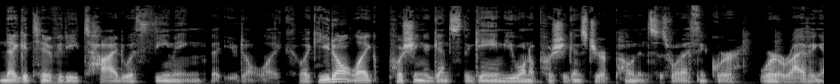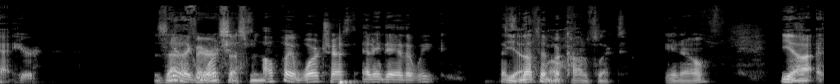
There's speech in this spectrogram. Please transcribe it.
negativity tied with theming that you don't like. Like you don't like pushing against the game. You want to push against your opponents. Is what I think we're we're arriving at here. Is that Yeah, a like fair war chest. I'll play war chest any day of the week. That's Yeah, nothing well. but conflict, you know? Yeah,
